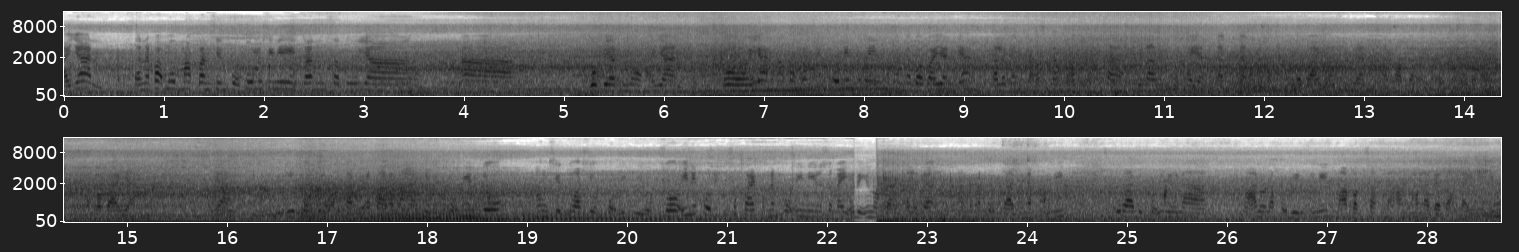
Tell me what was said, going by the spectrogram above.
ayan sana pa mo mapansin po tulos ini kan sa tuyang ah, gobyerno. Ayan. So, yan. Mapapansin po ninyo yung mga kababayan yan. Talagang taas na taas na sa kunaro po kaya tagtag ng mga kababayan. Yan. Mapapansin po ninyo mga kababayan. Yan. Iikot po ang camera para mahilig po ninyo ang sitwasyon po dito. So, ini po dito sa part na po ini sa may iriinukan. Talagang ano na po, gabi na po ini. Sigurado po inyo na maano na po din ini, mabagsak na ang mga daga kayo ninyo.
